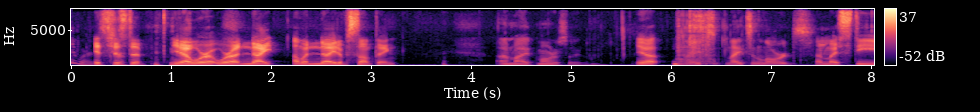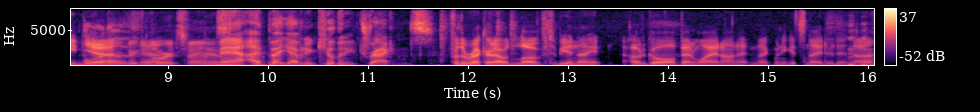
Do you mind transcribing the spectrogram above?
It works. It's just a yeah, we're a, we're a knight. I'm a knight of something. On my motorcycle. Yep, Knights, knights and lords. on my steed. Lord yeah. of- Big yeah. lords fans. Man, I bet you haven't even killed any dragons. For the record, I would love to be a knight. I would go all Ben Wyatt on it, and like when he gets knighted in uh,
